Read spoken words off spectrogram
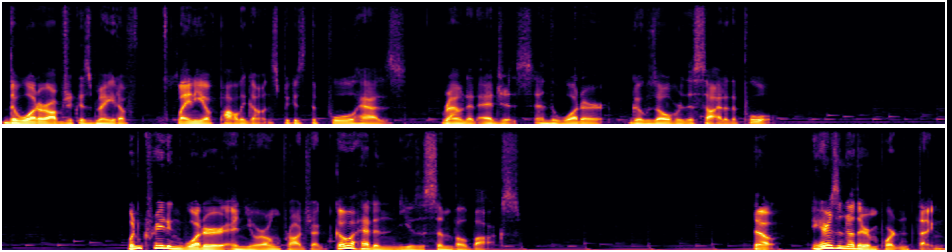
the water object is made of plenty of polygons because the pool has rounded edges and the water goes over the side of the pool. When creating water in your own project, go ahead and use a simple box. Now, here's another important thing.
